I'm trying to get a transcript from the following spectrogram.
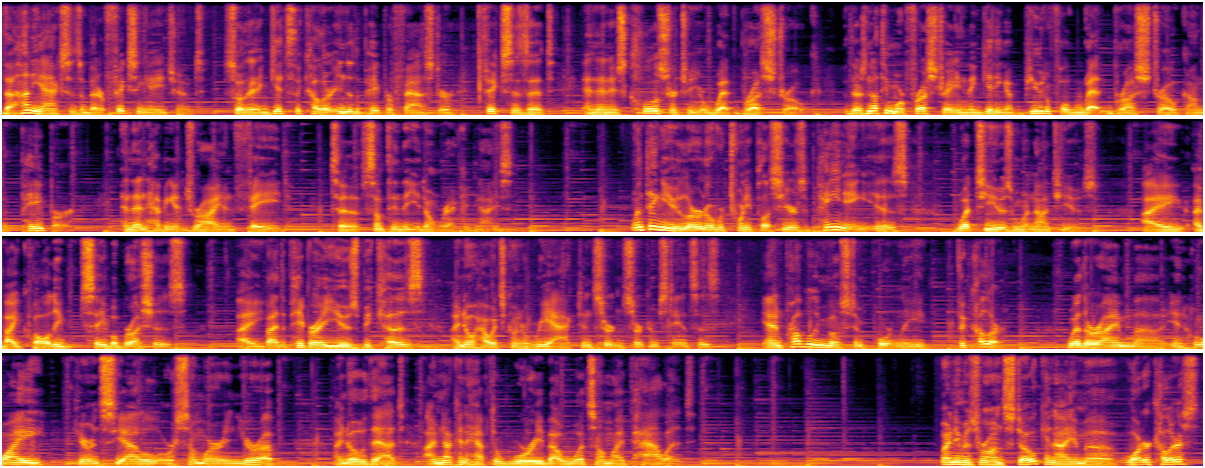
The honey acts as a better fixing agent so that it gets the color into the paper faster, fixes it, and then is closer to your wet brush stroke. There's nothing more frustrating than getting a beautiful wet brush stroke on the paper and then having it dry and fade to something that you don't recognize. One thing you learn over 20 plus years of painting is what to use and what not to use. I, I buy quality sable brushes. I buy the paper I use because I know how it's going to react in certain circumstances. And probably most importantly, the color. Whether I'm uh, in Hawaii, here in Seattle, or somewhere in Europe, I know that I'm not going to have to worry about what's on my palette. My name is Ron Stocke and I am a watercolorist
